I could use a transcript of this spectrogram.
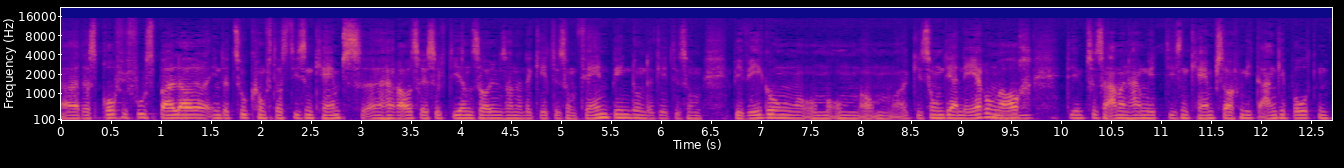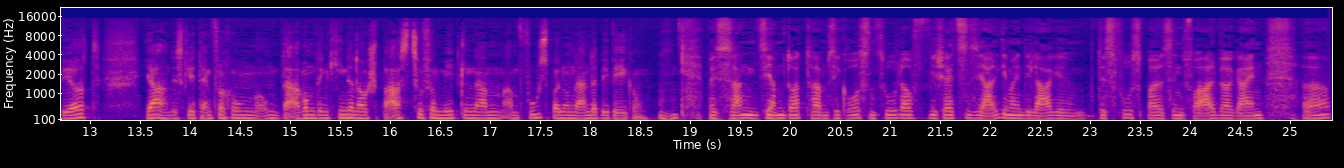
dass Profifußballer in der Zukunft aus diesen Camps äh, heraus resultieren sollen, sondern da geht es um Fanbindung, da geht es um Bewegung, um, um, um gesunde Ernährung mhm. auch, die im Zusammenhang mit diesen Camps auch mit angeboten wird. Ja, und es geht einfach um, um darum, den Kindern auch Spaß zu vermitteln am, am Fußball und an der Bewegung. Mhm. Weil Sie sagen, Sie haben dort haben Sie großen Zulauf. Wie schätzen Sie allgemein die Lage des Fußballs in Vorarlberg ein? Äh,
